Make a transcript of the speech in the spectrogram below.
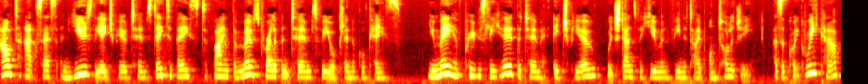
how to access and use the HPO terms database to find the most relevant terms for your clinical case. You may have previously heard the term HPO, which stands for Human Phenotype Ontology. As a quick recap,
